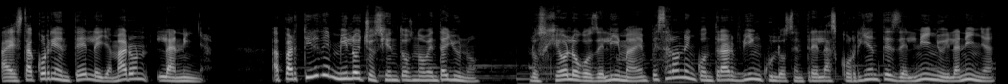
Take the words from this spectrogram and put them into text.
A esta corriente le llamaron la niña. A partir de 1891, los geólogos de Lima empezaron a encontrar vínculos entre las corrientes del niño y la niña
